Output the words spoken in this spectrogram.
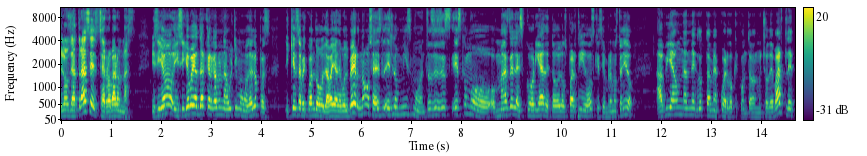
los de atrás se, se robaron más. Y si yo y si yo voy a andar cargando una último modelo, pues, y quién sabe cuándo la vaya a devolver, ¿no? O sea, es, es lo mismo. Entonces es, es como más de la escoria de todos los partidos que siempre hemos tenido. Había una anécdota, me acuerdo, que contaban mucho de Bartlett,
